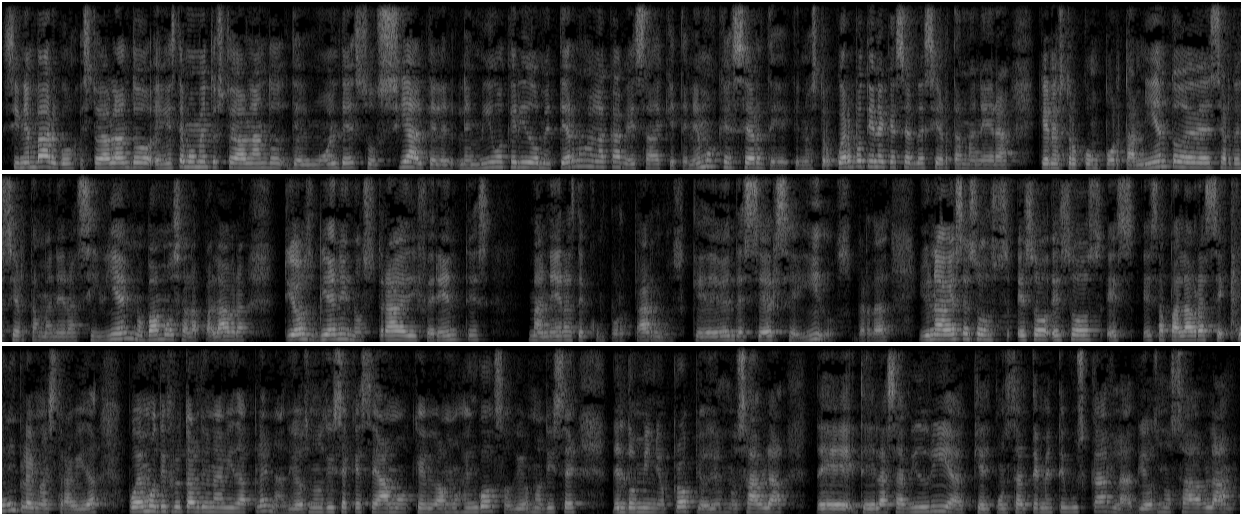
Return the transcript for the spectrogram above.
Sin embargo, estoy hablando, en este momento estoy hablando del molde social que el, enemigo ha querido meternos en la cabeza de que tenemos que ser de, que nuestro cuerpo tiene que ser de cierta manera, que nuestro comportamiento debe ser de cierta manera. Si bien nos vamos a la palabra, Dios viene y nos trae diferentes maneras de comportarnos que deben de ser seguidos, ¿verdad? Y una vez esos, esos, esos, es, esa palabra se cumple en nuestra vida, podemos disfrutar de una vida plena. Dios nos dice que seamos, que vivamos en gozo. Dios nos dice del dominio propio. Dios nos habla de, de la sabiduría, que constantemente buscarla. Dios nos habla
